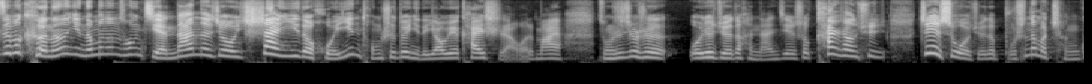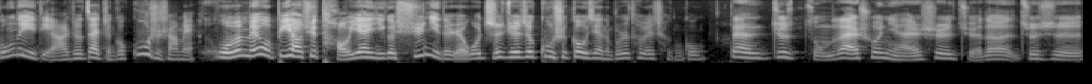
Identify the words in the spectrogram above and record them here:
怎么可能？你能不能从简单的就善意的回应同事对你的邀约开始啊？我的妈呀！总之就是，我就觉得很难接受。看上去，这也是我觉得不是那么成功的一点啊，就在整个故事上面，我们没有必要去讨厌一个虚拟的人，我只是觉得这故事构建的不是特别成功。但就总的来说，你还是觉得就是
